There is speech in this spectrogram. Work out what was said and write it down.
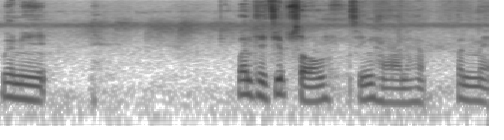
เมื่อนี้ วันที่12สิงหานะครับ วันแม่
